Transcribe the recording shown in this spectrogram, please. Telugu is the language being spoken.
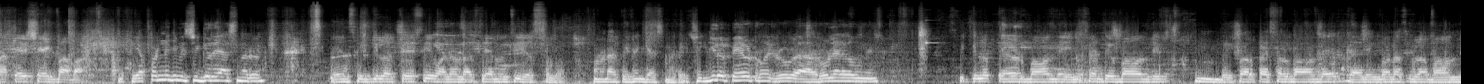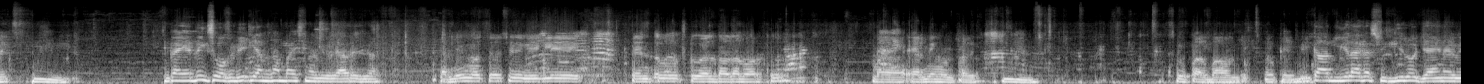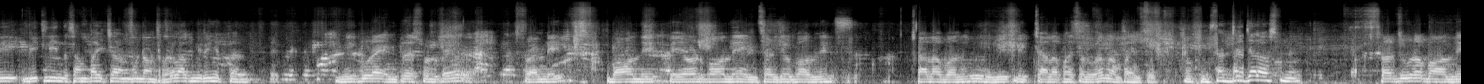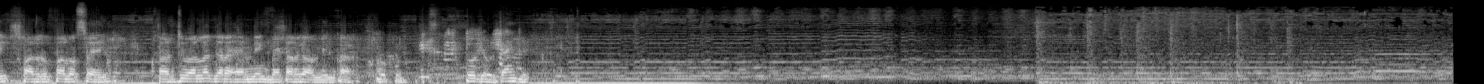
నా పేరు షేక్ బాబా. ఎప్పటి నుంచి మీరు స్విగ్గీలో చేస్తున్నారు? నేను స్విగ్గీలో వచ్చేసి వన్ అండ్ హాఫ్ ఇయర్ నుంచి చేస్తున్నాను. వన్ అండ్ హాఫ్ ఇయర్ నుంచి చేస్తున్నారు. స్విగ్గీలో పేమెంట్ రోల్ రోల్ ఎలా ఉంది? స్విగ్గీలో పేమెంట్ బాగుంది ఇన్సెంటివ్ బాగుంది Hmm. రిఫర్ పైసలు బాగున్నాయి జాయినింగ్ బోనస్ కూడా బాగుంది. Hmm. ఇంకా ఎర్నింగ్స్ ఒక వీక్లీ ఎంత సంపాదిస్తున్నారు మీరు యావరేజ్గా? ఎర్నింగ్ వచ్చేసి weekly ten to twelve thousand వరకు ఎర్నింగ్ ఉంటుంది. సూపర్ బాగుంది. ఓకే ఇంకా మీలాగా స్విగ్గీలో జాయిన్ అయ్యి వీక్లీ ఇంత సంపాదించాలనుకుంటా ఉంటారు వాళ్ళకి మీరేం చెప్తారు? మీకు కూడా ఇంట్రెస్ట్ ఉంటే రండి. బాగుంది పేఅవుట్ బాగుంది ఇన్సెంటివ్ బాగుంది. చాలా బాగుంది. వీక్లీ చాలా పైసలు కూడా సంపాదించవచ్చు ఓకే సజ్జ ఎలా వస్తుంది. సర్చ్ కూడా బాగుంది. పది రూపాయలు వస్తాయి. సర్చ్ వల్ల జర ఎర్నింగ్ బెటర్గా ఉంది ఇంకా. Okay okay thank you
